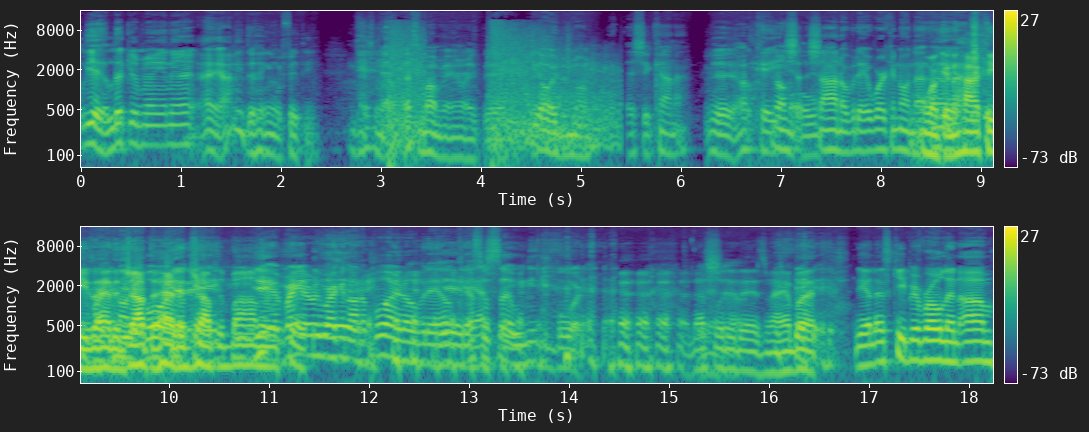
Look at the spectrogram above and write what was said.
yeah, yeah, liquor millionaire. Hey, I need to hang with 50. That's my, that's my man right there. He always been my man. That shit kind of yeah. okay. I'm Sh- Sean over there working on that. Working uh, the hotkeys. I had to drop the board, had to okay. drop the bomb. Yeah, real bring quick. it- working on the board over there. Yeah, Okay, that's I what's see. up. We need the board. That's what it is, man. But yeah, let's keep it rolling. Um, you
